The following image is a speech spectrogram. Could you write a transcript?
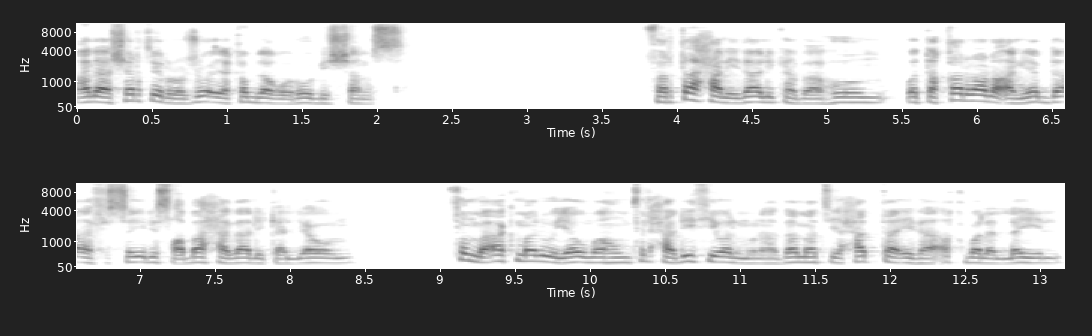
على شرط الرجوع قبل غروب الشمس. فارتاح لذلك باهوم وتقرر أن يبدأ في السير صباح ذلك اليوم ثم أكملوا يومهم في الحديث والمنادمة حتى إذا أقبل الليل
